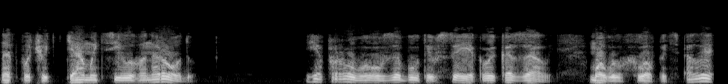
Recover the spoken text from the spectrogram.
над почуттями цілого народу? Я пробував забути все, як ви казали, мовив хлопець, але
